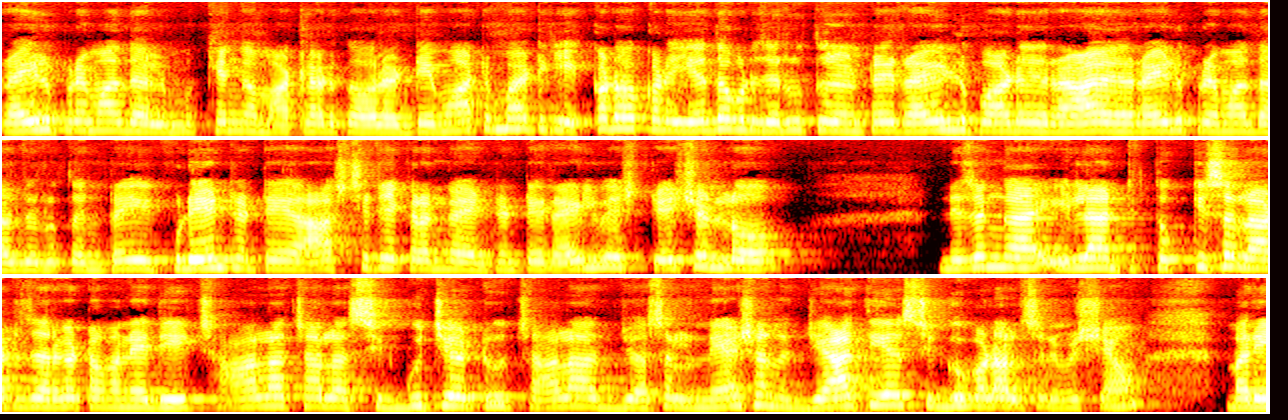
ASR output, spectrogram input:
రైలు ప్రమాదాలు ముఖ్యంగా మాట్లాడుకోవాలంటే మాట మాటికి ఎక్కడో అక్కడ ఏదో ఒకటి జరుగుతూ ఉంటాయి. రైళ్ళు పాడే రా రైలు ప్రమాదాలు జరుగుతుంటాయి. ఇప్పుడు ఏంటంటే ఆశ్చర్యకరంగా ఏంటంటే రైల్వే స్టేషన్లో నిజంగా ఇలాంటి తొక్కిసలాట జరగటం అనేది చాలా చాలా సిగ్గుచేటు చాలా అసలు నేషన్ జాతీయ సిగ్గుపడాల్సిన విషయం. మరి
